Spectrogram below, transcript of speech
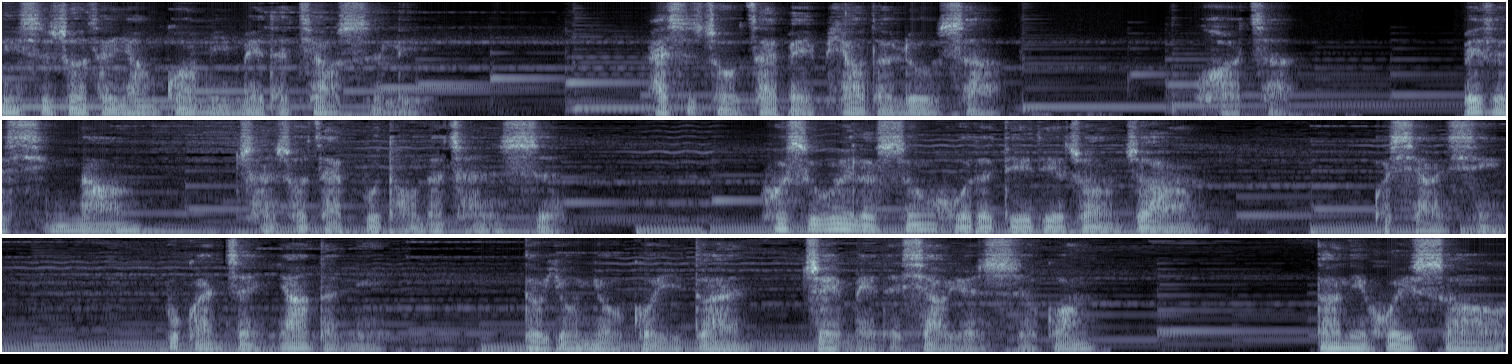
你是坐在阳光明媚的教室里，还是走在北漂的路上，或者背着行囊穿梭在不同的城市，或是为了生活的跌跌撞撞？我相信，不管怎样的你，都拥有过一段最美的校园时光。当你挥手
